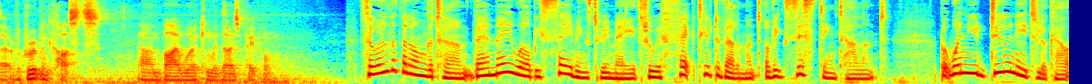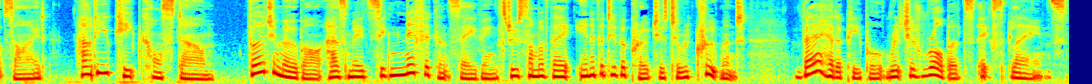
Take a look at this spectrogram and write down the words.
uh, recruitment costs um, by working with those people. So, over the longer term, there may well be savings to be made through effective development of existing talent. But when you do need to look outside, how do you keep costs down? Virgin Mobile has made significant savings through some of their innovative approaches to recruitment. Their head of people, Richard Roberts, explains.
